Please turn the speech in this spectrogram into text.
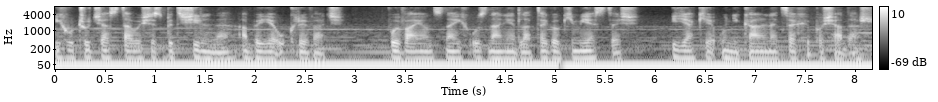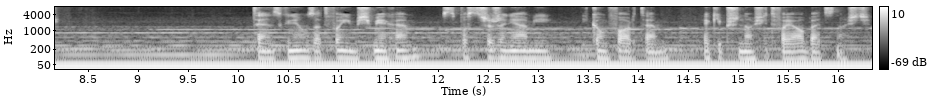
Ich uczucia stały się zbyt silne, aby je ukrywać, wpływając na ich uznanie dla tego, kim jesteś i jakie unikalne cechy posiadasz. Tęsknią za Twoim śmiechem, spostrzeżeniami i komfortem, jaki przynosi Twoja obecność.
